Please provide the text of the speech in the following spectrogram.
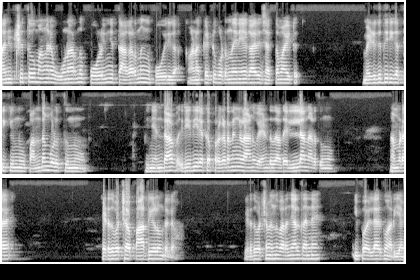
മനുഷ്യത്വവും അങ്ങനെ ഉണർന്ന് പൊളിഞ്ഞ് തകർന്നു പോരുക. കണക്കെട്ട് പൊട്ടുന്നതിനേക്കാളും ശക്തമായിട്ട് മെഴുകുതിരി കത്തിക്കുന്നു പന്തം കൊളുത്തുന്നു. പിന്നെ എന്താ രീതിയിലൊക്കെ പ്രകടനങ്ങളാണ് വേണ്ടത് അതെല്ലാം നടത്തുന്നു. നമ്മുടെ ഇടതുപക്ഷ പാർട്ടികളുണ്ടല്ലോ. ഇടതുപക്ഷം എന്ന് പറഞ്ഞാൽ തന്നെ ഇപ്പോൾ എല്ലാവർക്കും അറിയാം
